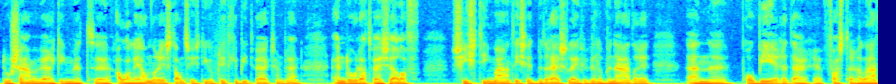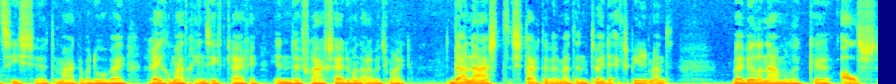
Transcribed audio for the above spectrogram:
door samenwerking met uh, allerlei andere instanties die op dit gebied werkzaam zijn. En doordat wij zelf systematisch het bedrijfsleven willen benaderen... en uh, proberen daar uh, vaste relaties uh, te maken... waardoor wij regelmatig inzicht krijgen in de vraagzijde van de arbeidsmarkt. Daarnaast starten we met een tweede experiment. Wij willen namelijk als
